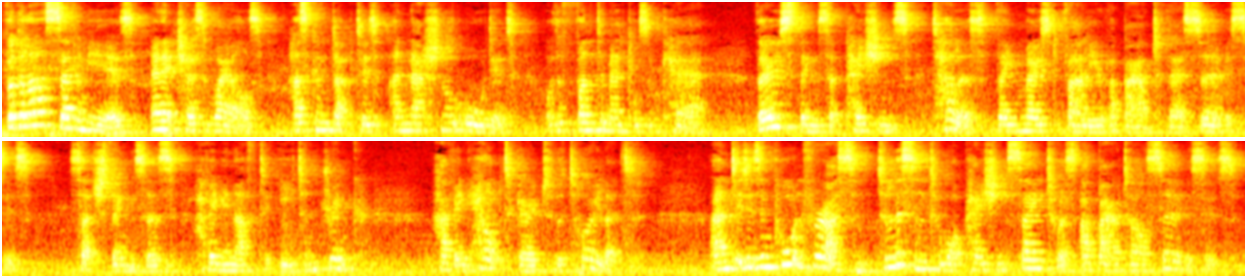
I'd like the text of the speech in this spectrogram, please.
For the last seven years, NHS Wales has conducted a national audit of the fundamentals of care, those things that patients tell us they most value about their services, such things as having enough to eat and drink, having help to go to the toilet. And it is important for us to listen to what patients say to us about our services.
